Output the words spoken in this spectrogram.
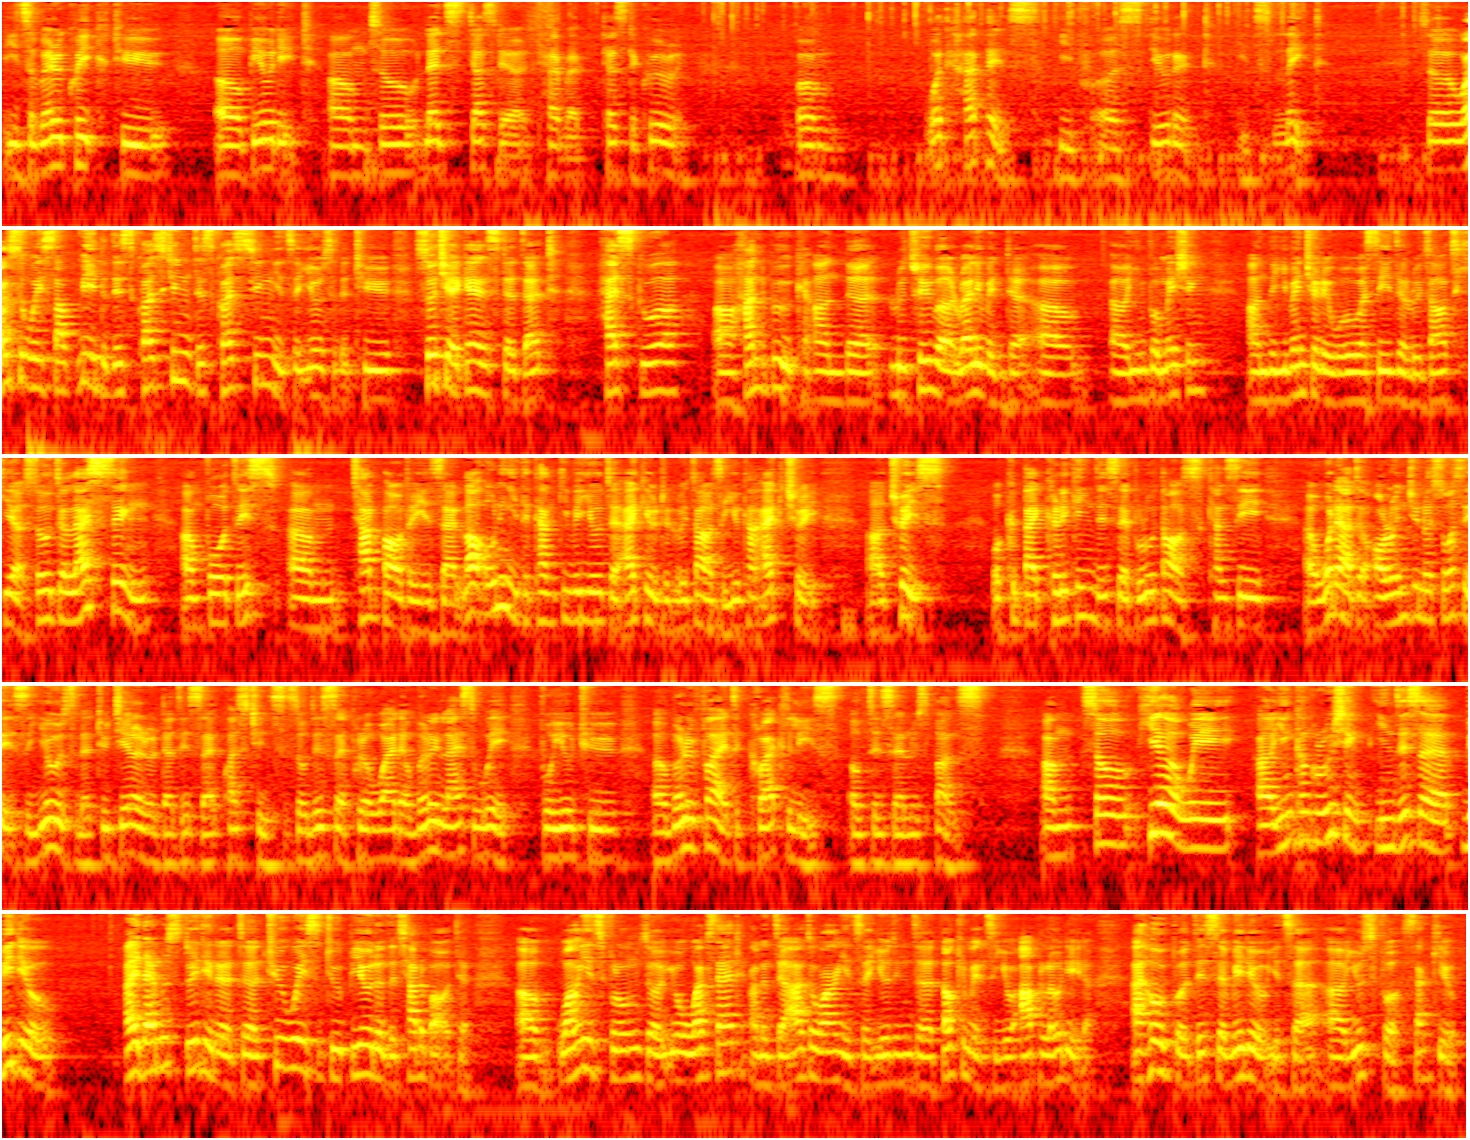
it's very quick to uh, build it. Um, so let's just uh, have a test query. Um, what happens if a student is late? So once we submit this question, this question is used to search against that high school uh, handbook and uh, retrieve relevant uh, information and eventually we will see the results here. So the last thing um, for this um, chatbot is that not only it can give you the accurate results, you can actually uh, trace by clicking this uh, blue dots can see uh, what are the original sources used to generate these uh, questions. So this uh, provide a very nice way for you to verify the correctness of this response. Um, so here we, in conclusion, in this video, I demonstrated the two ways to build the chatbot. Uh, one is from the, your website, and the other one is using the documents you uploaded. I hope this video is uh, useful. Thank you.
